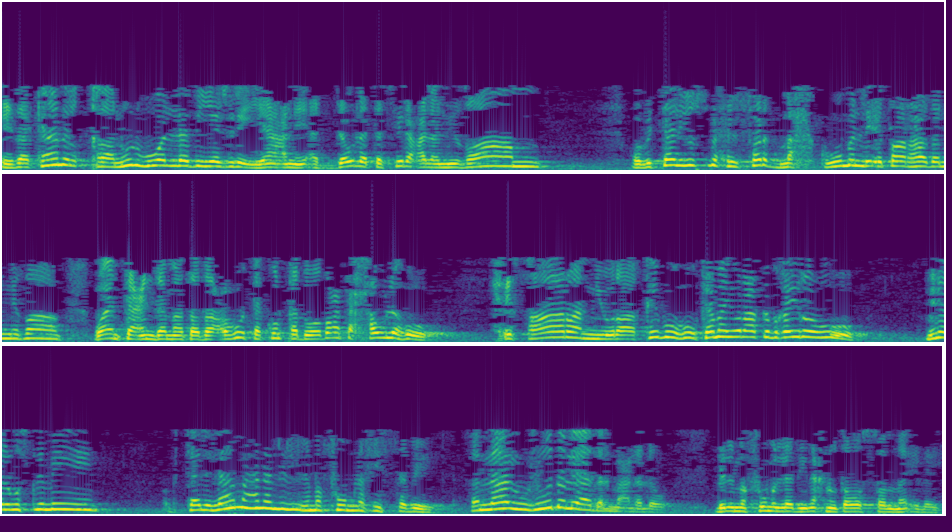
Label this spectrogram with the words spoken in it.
إذا كان القانون هو الذي يجري يعني الدولة تسير على نظام وبالتالي يصبح الفرد محكوما لإطار هذا النظام. وأنت عندما تضعه تكون قد وضعت حوله حصارا يراقبه كما يراقب غيره. من المسلمين. وبالتالي لا معنى لمفهوم نفي السبيل. لا وجود لهذا المعنى له بالمفهوم الذي نحن توصلنا إليه.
